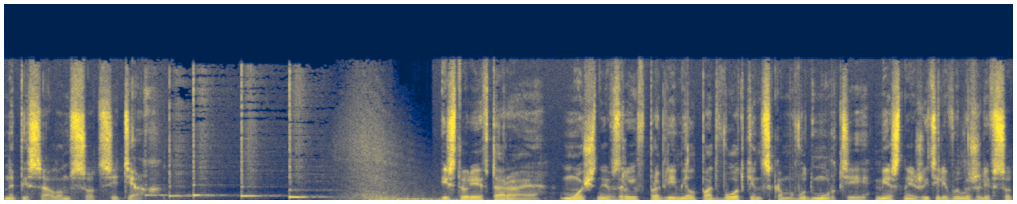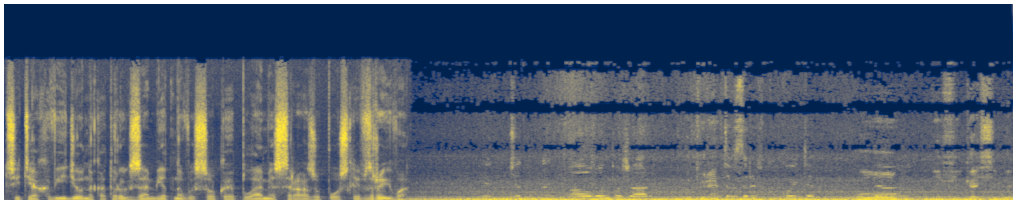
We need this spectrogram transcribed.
написал он в соцсетях. История вторая. Мощный взрыв прогремел под Воткинском в Удмуртии. Местные жители выложили в соцсетях видео, на которых заметно высокое пламя сразу после взрыва. А вон пожар. Это взрыв какой-то. О, Да. нифига себе.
